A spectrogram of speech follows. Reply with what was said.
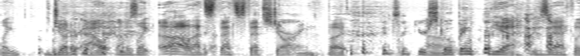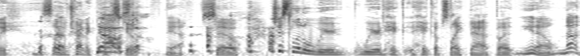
like judder out and I was like, oh that's that's that's jarring. But It's like you're Um, scoping. yeah, exactly. It's like I'm trying to quick No, scope. Yeah. So just little weird weird hic- hiccups like that. But you know, not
